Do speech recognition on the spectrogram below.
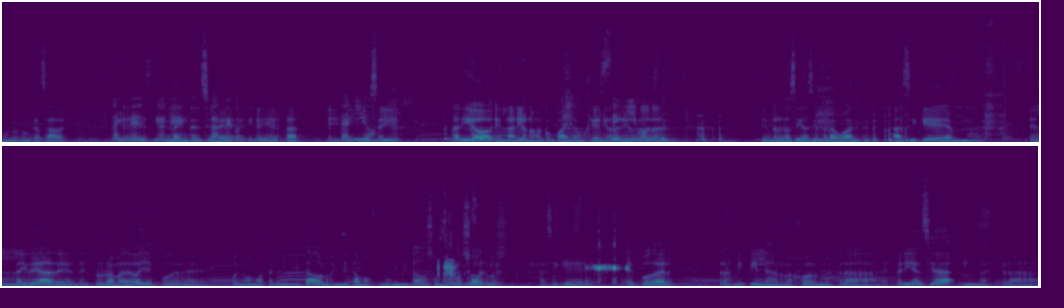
uno nunca sabe. La intención, la es, intención darle es, estar eh, y- Darío. y seguir. Darío, el Darío nos acompaña, un genio. Darío, la- mientras nos siga haciendo el aguante. Así que mm, el- la idea de- del programa de hoy es poder, eh, hoy no vamos a tener invitados, los invitamos, los invitados somos nosotros. Así que es poder transmitirles a lo mejor nuestra experiencia y nuestra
